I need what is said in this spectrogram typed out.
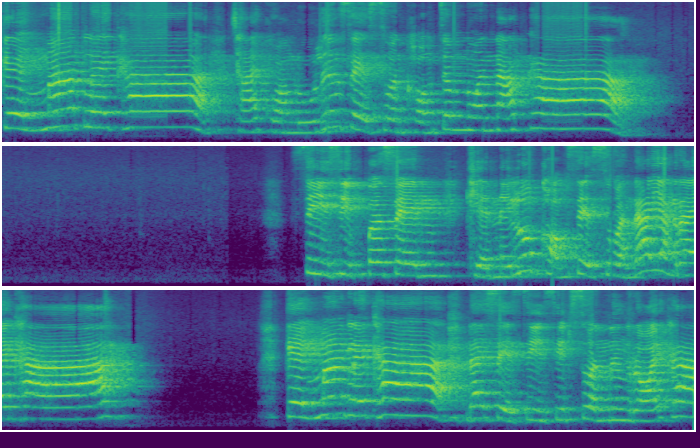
เก่งมากเลยค่ะ ใช้ความรู้เรื่องเศษส่วนของจำนวนนับค่ะ40เปอร์เซนเขียนในรูปของเศษส่วนได้อย่างไรคะ เก่งมากเลยค่ะ ได้เศษ 40 ส่วน 100 ค่ะ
